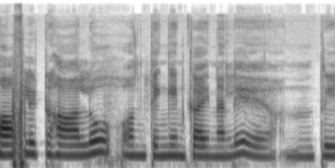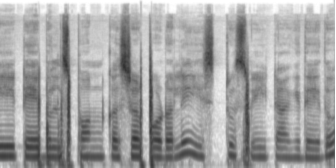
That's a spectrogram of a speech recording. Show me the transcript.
ಹಾಫ್ ಲೀಟ್ರ್ ಹಾಲು ಒಂದು ತೆಂಗಿನಕಾಯಿನಲ್ಲಿ ತ್ರೀ ಟೇಬಲ್ ಸ್ಪೂನ್ ಕಸ್ಟರ್ಡ್ ಪೌಡರಲ್ಲಿ ಇಷ್ಟು ಸ್ವೀಟ್ ಆಗಿದೆ ಇದು.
